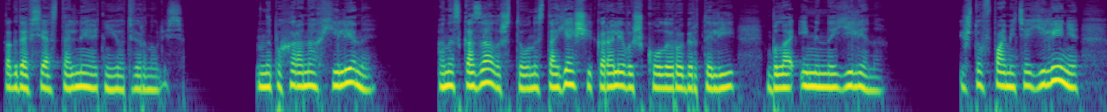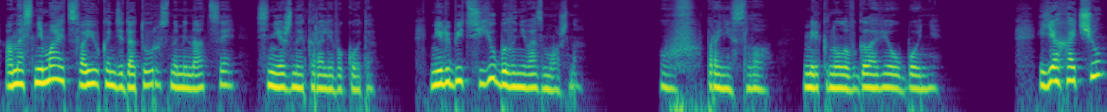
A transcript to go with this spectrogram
когда все остальные от нее отвернулись. На похоронах Елены она сказала, что настоящей королевой школы Роберта Ли была именно Елена, и что в память о Елене она снимает свою кандидатуру с номинации «Снежная королева года». Не любить Сью было невозможно. «Уф, пронесло», — мелькнуло в голове у Бонни. «Я хочу,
